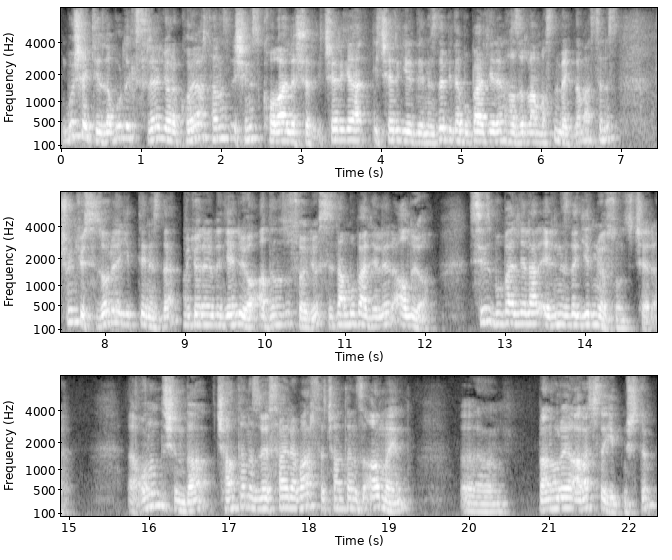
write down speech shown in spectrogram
Bu şekilde buradaki sıraya göre koyarsanız işiniz kolaylaşır. İçeri, gel, içeri girdiğinizde bir de bu belgelerin hazırlanmasını beklemezsiniz. Çünkü siz oraya gittiğinizde bir görevli geliyor, adınızı söylüyor, sizden bu belgeleri alıyor. Siz bu belgeler elinizde girmiyorsunuz içeri. Onun dışında çantanız vesaire varsa çantanızı almayın. Ee, Ben oraya araçla gitmiştim.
